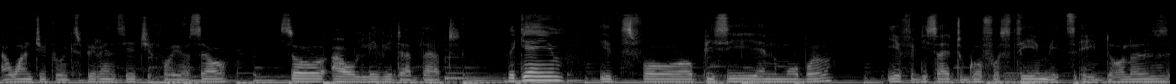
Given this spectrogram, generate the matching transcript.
I want you to experience it for yourself, so I'll leave it at that. The game it's for PC and mobile. If you decide to go for Steam, it's $8.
